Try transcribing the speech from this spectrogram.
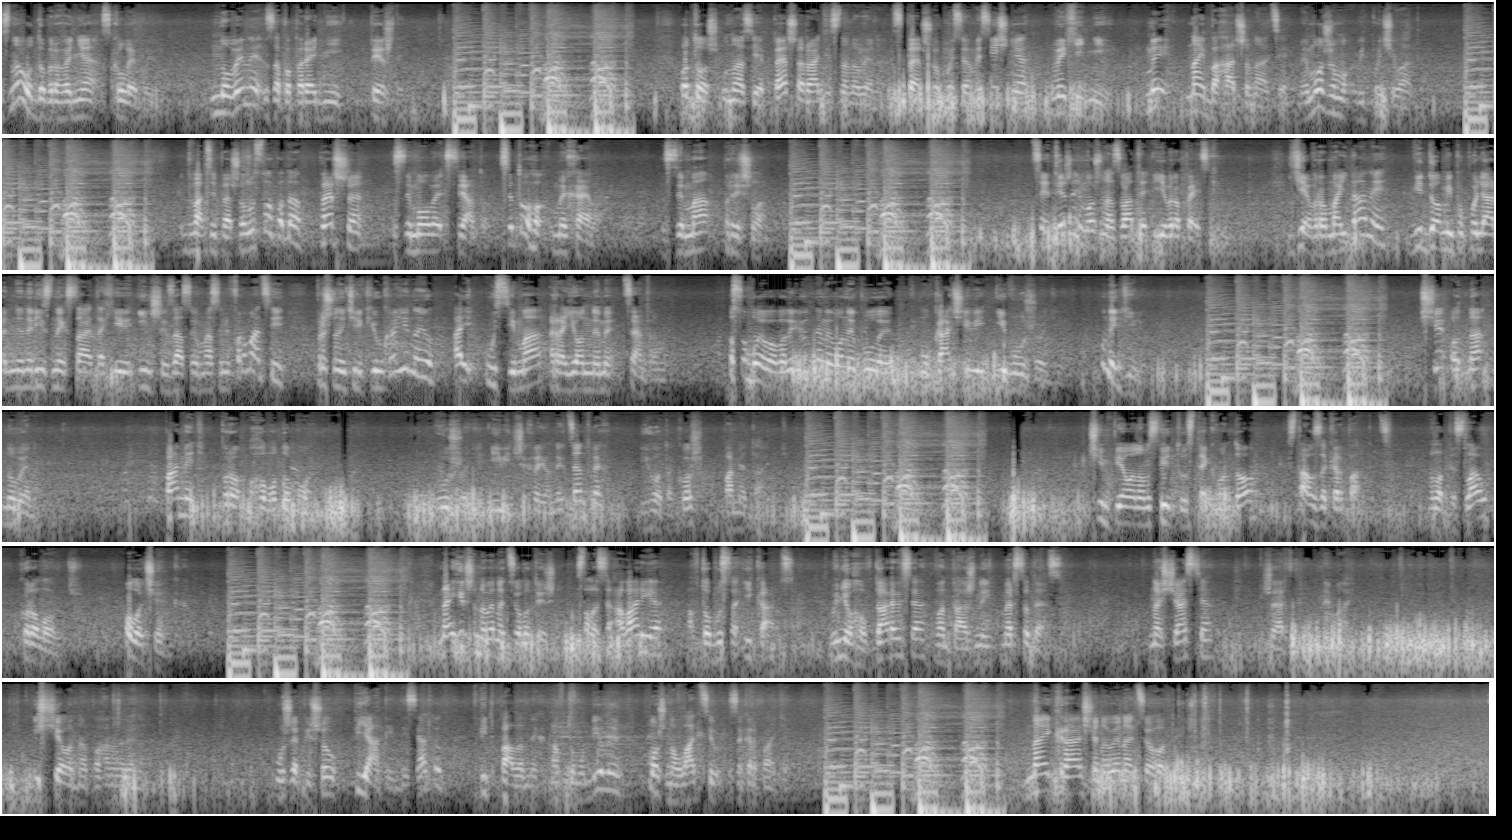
І знову доброго дня з колибою. Новини за попередній тиждень. Отож, у нас є перша радісна новина. З 1 по 7 січня вихідні. Ми найбагатша нація. Ми можемо відпочивати. 21 листопада перше зимове свято Святого Михайла. Зима прийшла. Цей тиждень можна назвати європейським. Євромайдани, відомі популярні на різних сайтах і інших засобів масової інформації, прийшли не тільки Україною, а й усіма районними центрами. Особливо велелюдними вони були в Мукачеві і в Ужгороді у неділю. Ще одна новина. Пам'ять про голодомор. В Ужгороді і в інших районних центрах його також пам'ятають. Чемпіоном світу з Теквондо став закарпатець Владислав Королович Молоченка. Найгірша новина цього тижня сталася аварія автобуса Ікарус. В нього вдарився вантажний мерседес. На щастя, жертв немає. І ще одна погана новина. Уже пішов п'ятий десяток підпалених автомобілів можновладців Закарпаття. Найкраща новина цього тижня.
